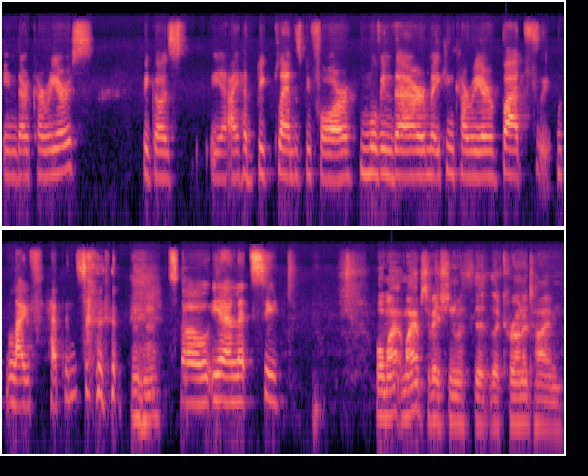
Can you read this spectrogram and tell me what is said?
in their careers because yeah, I had big plans before moving there, making career, but life happens. mm-hmm. So yeah, let's see. Well, my, my observation with the, the Corona time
